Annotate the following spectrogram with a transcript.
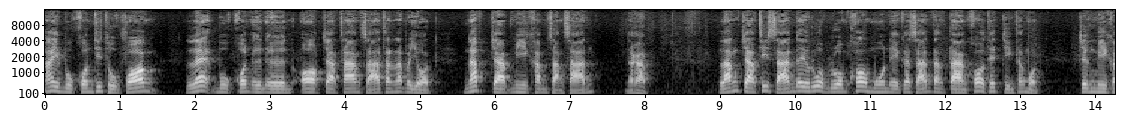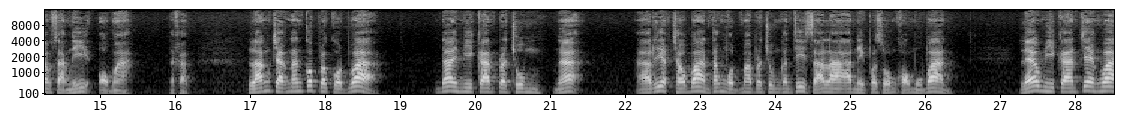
ให้บุคคลที่ถูกฟ้อง และบุคคลอื่นๆ ออกจากทางสาธารณประโยชน์ นับจากมีคำสั่งศาลนะครับ หลังจากที่ศาลได้รวบรวมข้อมูลเอกสารต่างๆ ข้อเท็จจริงทั้งหมด จึงมีคำสั่งนี้ออกมานะครับ หลังจากนั้นก็ปรากฏว่า ได้มีการประชุมนะเรียกชาวบ้านทั้งหมดมาประชุมกันที่ศาลาอเนกประสงค์ของหมู่บ้าน แล้วมีการแจ้งว่า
